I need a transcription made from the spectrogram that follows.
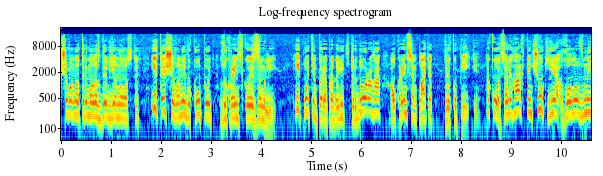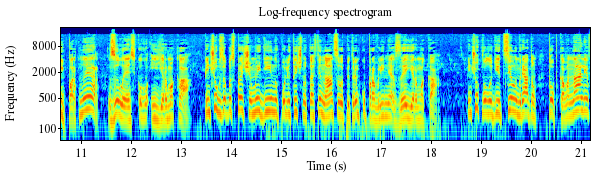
що вони отримали в 90-х, і те, що вони викопують з української землі. І потім перепродають втридорога, а українцям платять 3 копійки. Так ось олігарх Пінчук є головний партнер Зеленського і Єрмака. Пінчук забезпечує медійну, політичну та фінансову підтримку правління Зе Єрмака. Пінчук володіє цілим рядом топ-каналів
